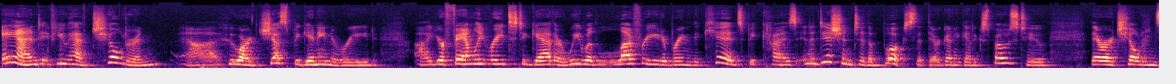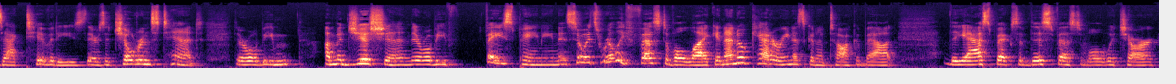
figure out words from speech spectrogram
And if you have children uh, who are just beginning to read, uh, your family reads together. We would love for you to bring the kids because, in addition to the books that they're going to get exposed to, there are children's activities. There's a children's tent. There will be a magician, there will be face painting. And so it's really festival like. And I know Katerina's going to talk about the aspects of this festival, which are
